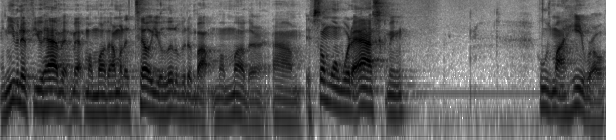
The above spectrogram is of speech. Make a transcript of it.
and even if you haven't met my mother, I'm going to tell you a little bit about my mother. Um, if someone were to ask me, who's my hero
